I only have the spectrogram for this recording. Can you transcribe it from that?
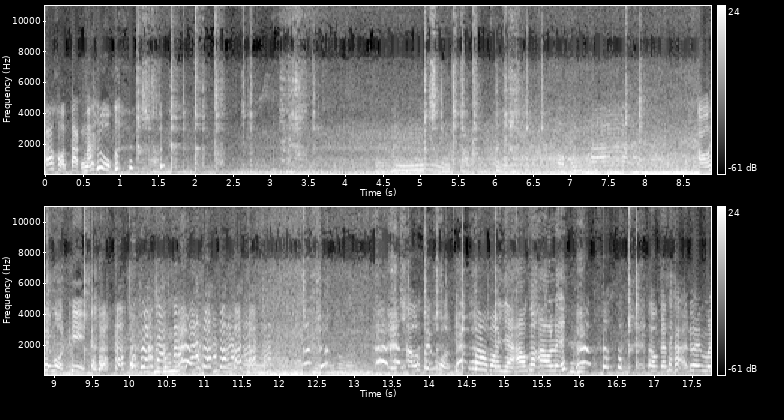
ป้าขอตักนะลูกปากของโขงขอบคุณค่ะเอาให้หมดพี่ เอาให้หมด ป้าบอกอย่าเอาก็เอาเลย เอากระทะด้วยไหม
